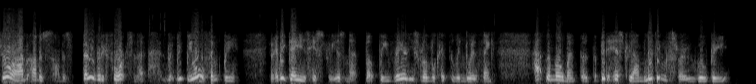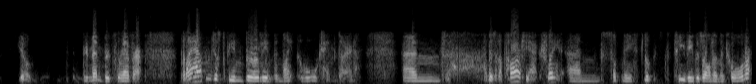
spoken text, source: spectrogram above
sure. I, I was I was very very fortunate. We, we, all think we every day is history, isn't it? But we rarely sort of look out the window and think, at the moment, the, the bit of history I'm living through will be, you know, remembered forever. But I happened just to be in Berlin the night the wall came down. And I was at a party actually, and suddenly, look, the TV was on in the corner.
